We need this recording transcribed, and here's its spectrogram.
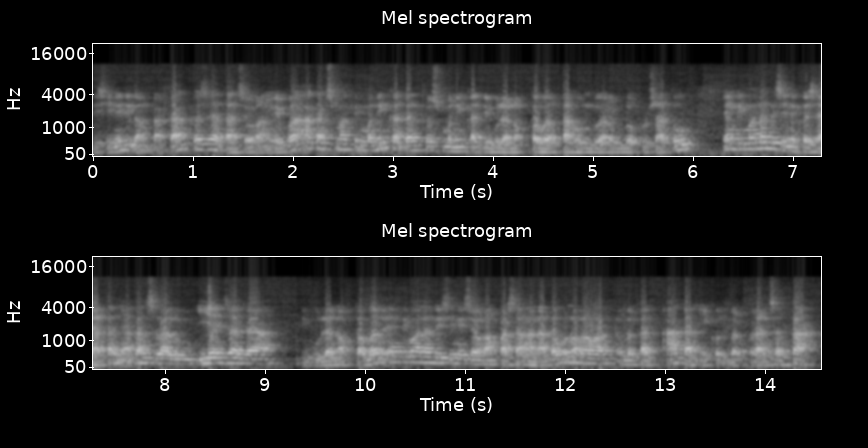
Di sini digambarkan kesehatan seorang Libra akan semakin meningkat dan terus meningkat di bulan Oktober tahun 2021. Yang di mana di sini kesehatannya akan selalu ia jaga di bulan Oktober. Yang di mana di sini seorang pasangan ataupun orang-orang terdekat akan ikut berperan serta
